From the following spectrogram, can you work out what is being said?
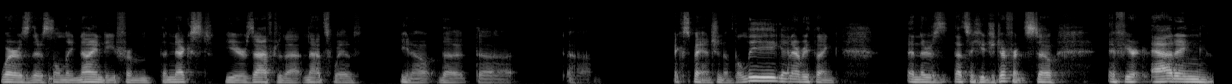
whereas there's only 90 from the next years after that, and that's with you know the the um, expansion of the league and everything. And there's that's a huge difference. So if you're adding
